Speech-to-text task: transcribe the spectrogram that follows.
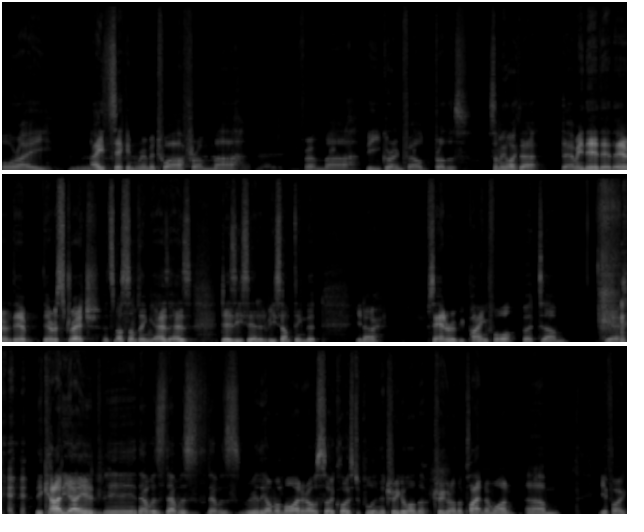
or a eight second remontoire from uh, from uh, the Grönefeld brothers, something like that. I mean, they're they're they're they're they're a stretch. It's not something as as Desi said. It'd be something that you know Santa would be paying for, but um, yeah, the Cartier eh, that was that was that was really on my mind, and I was so close to pulling the trigger on the trigger on the platinum one. Um, if I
